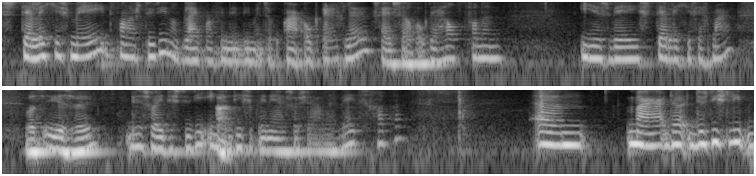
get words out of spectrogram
stelletjes mee van haar studie. Want blijkbaar vinden die mensen elkaar ook erg leuk. Zij is zelf ook de helft van een ISW-stelletje, zeg maar. Wat is ISW? Dus zo heet die studie, Ah. interdisciplinaire sociale wetenschappen. Ehm, maar de, dus die, sliep,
